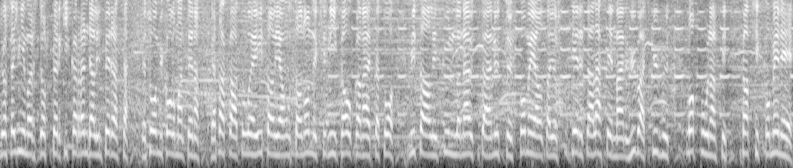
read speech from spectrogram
jossa Ingemar Dotter kikka Randalin perässä. Ja Suomi kolmantena. Ja takaa tulee Italia, mutta on onneksi niin kaukana, että tuo mitali kyllä näyttää nyt komealta. Jos tiedetään lähteemään hyvät kyvyt loppuun asti. Kaksikko menee.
